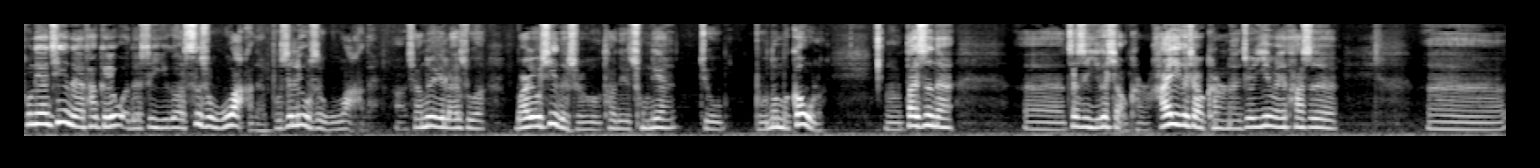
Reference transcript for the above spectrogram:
充电器呢，它给我的是一个四十五瓦的，不是六十五瓦的。啊，相对于来说，玩游戏的时候，它的充电就不那么够了，嗯，但是呢，呃，这是一个小坑，还有一个小坑呢，就因为它是，呃，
